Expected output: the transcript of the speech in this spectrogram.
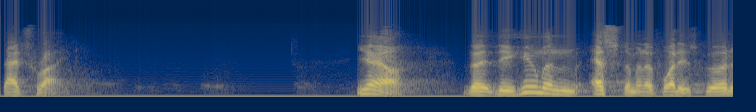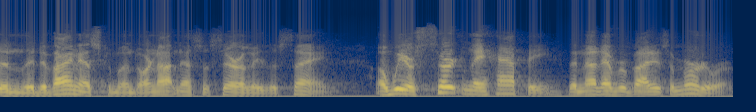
that's right. Yeah. The, the human estimate of what is good and the divine estimate are not necessarily the same. Uh, we are certainly happy that not everybody is a murderer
